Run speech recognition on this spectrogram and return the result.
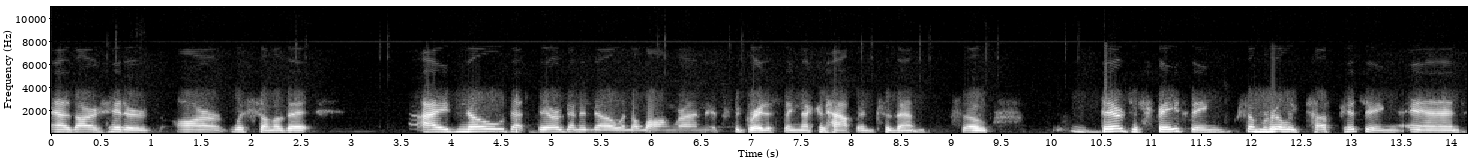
as our hitters are with some of it, I know that they're going to know in the long run it's the greatest thing that could happen to them. So they're just facing some really tough pitching and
